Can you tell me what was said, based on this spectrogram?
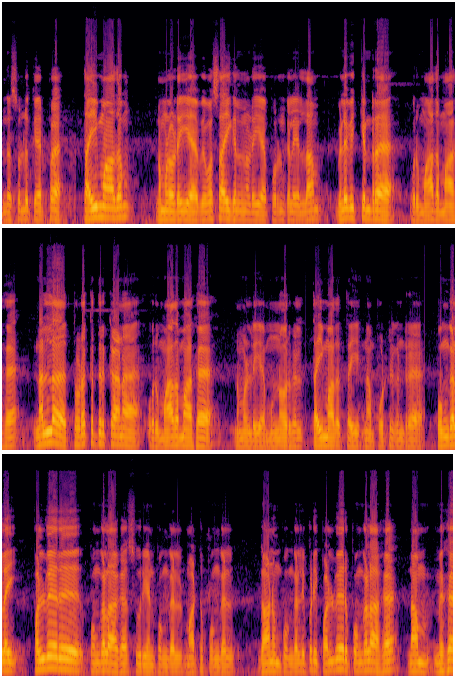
இந்த சொல்லுக்கேற்ப தை மாதம் நம்மளுடைய விவசாயிகளினுடைய பொருட்களை எல்லாம் விளைவிக்கின்ற ஒரு மாதமாக நல்ல தொடக்கத்திற்கான ஒரு மாதமாக நம்மளுடைய முன்னோர்கள் தை மாதத்தை நாம் போற்றுகின்ற பொங்கலை பல்வேறு பொங்கலாக சூரியன் பொங்கல் மாட்டுப் பொங்கல் காணும் பொங்கல் இப்படி பல்வேறு பொங்கலாக நாம் மிக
